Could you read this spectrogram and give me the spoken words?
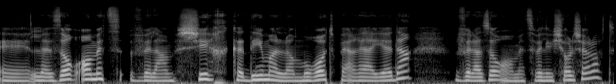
אה, לאזור אומץ ולהמשיך קדימה למרות פערי הידע, ולאזור אומץ ולשאול שאלות.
